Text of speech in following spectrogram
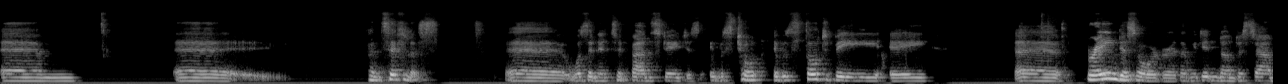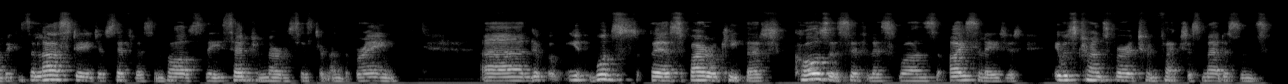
um, uh, uh, was in its advanced stages. It was taught, it was thought to be a uh, brain disorder that we didn't understand because the last stage of syphilis involves the central nervous system and the brain. And once the spirochete that causes syphilis was isolated, it was transferred to infectious medicines.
